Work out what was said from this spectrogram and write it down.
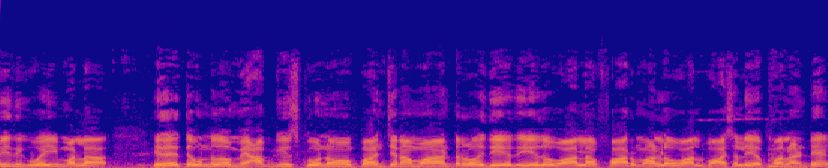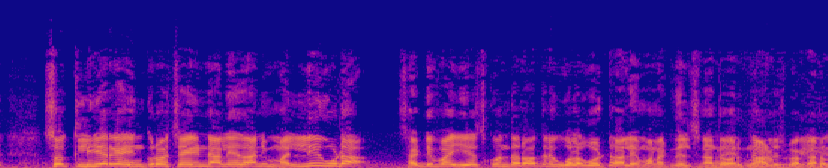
మీదకి పోయి మళ్ళీ ఏదైతే ఉన్నదో మ్యాప్ గీసుకోనో పంచనామా అంటారో ఇది ఏదో ఏదో వాళ్ళ ఫార్మాల్లో వాళ్ళ భాషలో చెప్పాలంటే సో క్లియర్గా ఎంక్రోచ్ అయ్యిందా లేదా అని మళ్ళీ కూడా సర్టిఫై చేసుకున్న తర్వాతనే గులగొట్టాలి మనకు తెలిసినంత వరకు నాలెడ్జ్ ప్రకారం.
